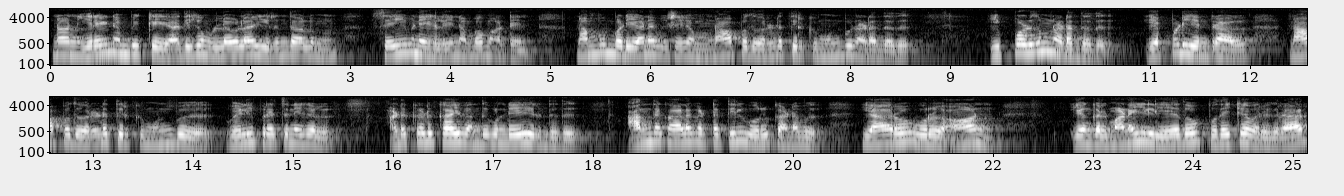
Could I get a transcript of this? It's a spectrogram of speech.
நான் இறை நம்பிக்கை அதிகம் உள்ளவளாய் இருந்தாலும் செய்வினைகளை நம்ப மாட்டேன். நம்பும்படியான விஷயம் நாற்பது வருடத்திற்கு முன்பு நடந்தது. இப்பொழுதும் நடந்தது. எப்படி என்றால் நாற்பது வருடத்திற்கு முன்பு வெளி பிரச்சனைகள் அடுக்கடுக்காய் வந்து கொண்டே இருந்தது. அந்த காலகட்டத்தில் ஒரு கனவு. யாரோ ஒரு ஆண் எங்கள் மனையில் ஏதோ புதைக்க வருகிறார்.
